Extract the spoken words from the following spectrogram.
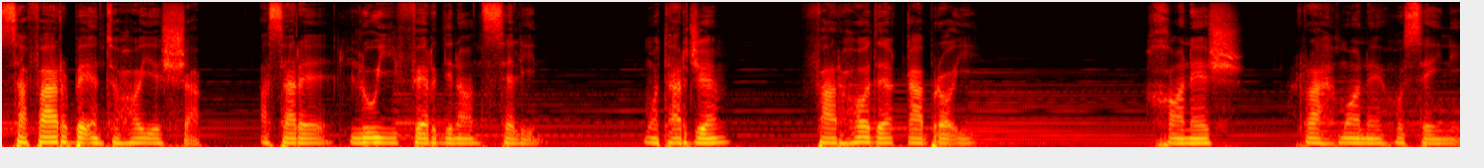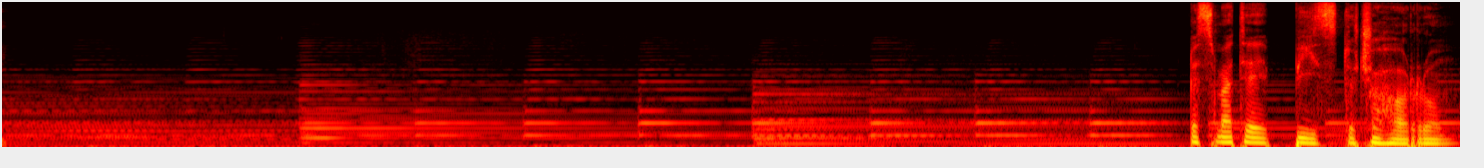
سفر به انتهای شب. اثر لوی فردیناند سلین. مترجم فرهاد قبرایی. خانش رحمان حسینی. قسمت بیست و چهار روم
